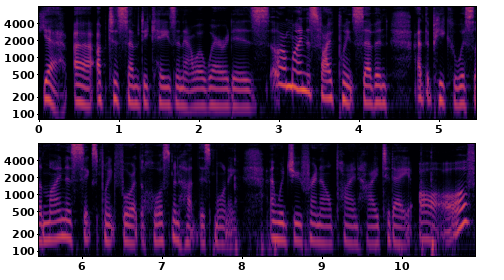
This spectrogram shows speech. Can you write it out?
yeah, uh, up to 70 k's an hour where it is oh, minus 5.7 at the peak of Whistler, minus 6.4 at the Horstman Hut this morning. And we're due for an alpine high today of,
